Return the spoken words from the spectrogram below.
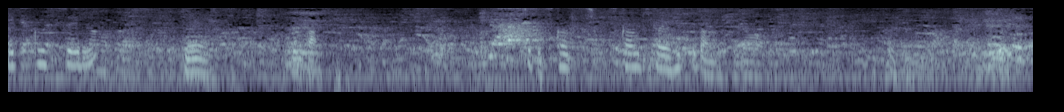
Excel ってなんかちょっと使う使う機会減ってたんですけど。そうですね。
